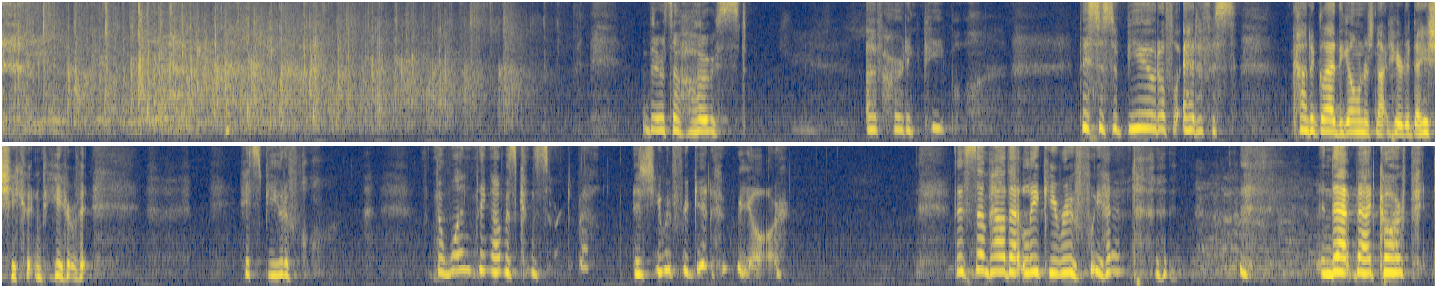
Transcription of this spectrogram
There's a host of hurting people. This is a beautiful edifice. I'm Kind of glad the owner's not here today. She couldn't be here, but it's beautiful. The one thing I was concerned about is you would forget who we are. That somehow that leaky roof we had and that bad carpet.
